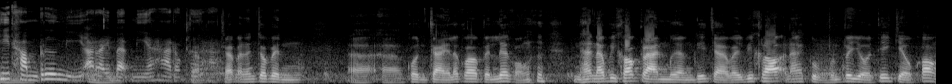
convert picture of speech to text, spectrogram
ที่ทำเรื่องนี้อะไรแบบนี้ค่ะดครัรบคะครับ อันนั้นก็เป็นเอ่อเอ่อกลไกแล้วก็เป็นเรื่องของนะนักวิเคราะห์การเมืองที่จะไปวิเคราะห์นะกลุ่มผลประโยชน์ที่เกี่ยวข้อง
